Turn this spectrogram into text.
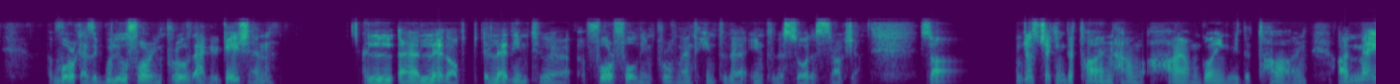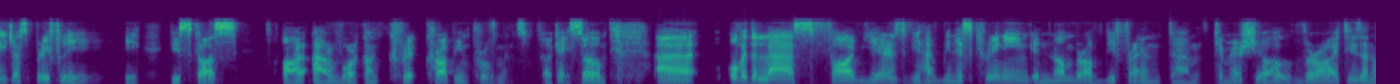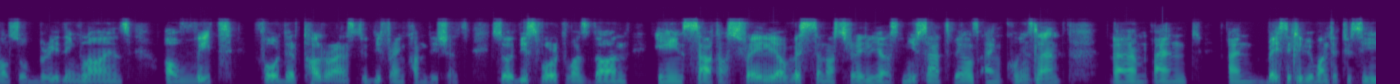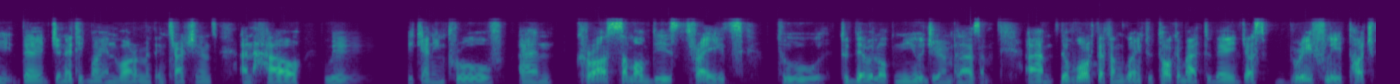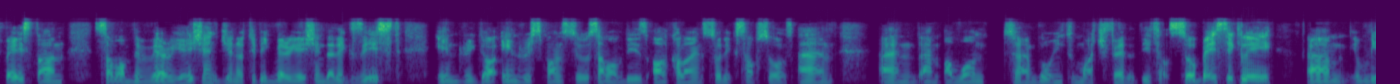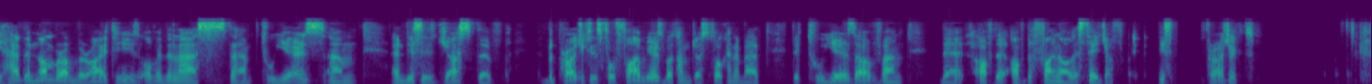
work as a glue for improved aggregation uh, led up led into a fourfold improvement into the into the soil structure. So i'm just checking the time how high i'm going with the time. I may just briefly discuss our, our work on crop improvements. Okay so uh, over the last five years, we have been screening a number of different um, commercial varieties and also breeding lines of wheat for their tolerance to different conditions. So this work was done in South Australia, Western Australia, New South Wales, and Queensland. Um, and and basically we wanted to see the genetic by environment interactions and how we, we can improve and cross some of these traits to, to develop new germplasm. Um, the work that I'm going to talk about today just briefly touch based on some of the variation, genotypic variation that exists in regard in response to some of these alkaline sodic subsoils and and um, I won't um, go into much further details. So basically, um, we had a number of varieties over the last um, two years, um, and this is just the the project is for five years, but I'm just talking about the two years of um, that of the of the final stage of this project.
